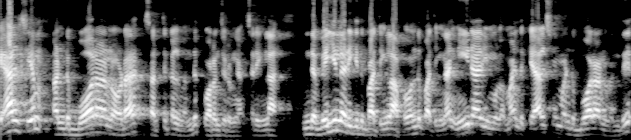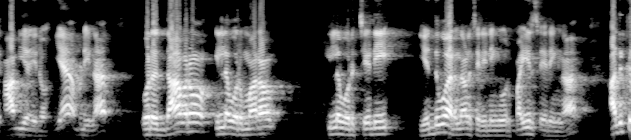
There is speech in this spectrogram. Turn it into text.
கால்சியம் அண்ட் போரானோட சத்துக்கள் வந்து குறைஞ்சிருங்க சரிங்களா? இந்த வெயில் அடிக்குது பாத்தீங்களா அப்போ வந்து பாத்தீங்கன்னா நீராவி மூலமா இந்த கால்சியம் அண்ட் போரான் வந்து ஆவியாயிரும். ஏன் அப்படின்னா ஒரு தாவரம் இல்ல ஒரு மரம் இல்ல ஒரு செடி எதுவா இருந்தாலும் சரி நீங்க ஒரு பயிர் செய்றீங்கன்னா அதுக்கு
